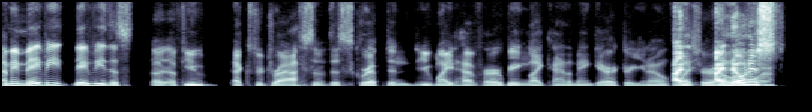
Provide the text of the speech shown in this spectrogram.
I mean, maybe maybe this a, a few extra drafts of this script, and you might have her being like kind of the main character. You know, I I noticed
